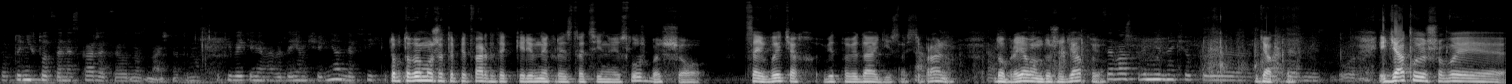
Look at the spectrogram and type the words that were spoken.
Тобто ніхто це не скаже, це однозначно, тому що такі витяги ми видаємо щодня для всіх. Тобто ви можете підтвердити як керівник реєстраційної служби, що цей витяг відповідає дійсності, Так. правильно? Так. Добре, я вам дуже дякую. Це ваш примірничок е, Дякую. І дякую, що ви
